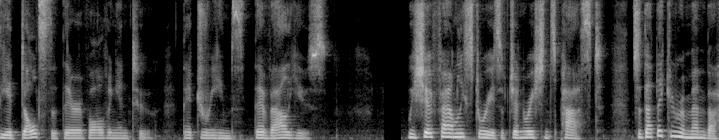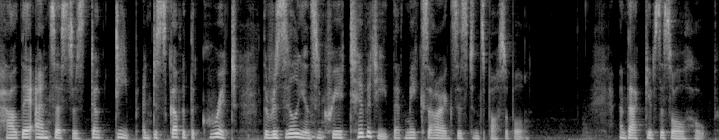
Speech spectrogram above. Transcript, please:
the adults that they're evolving into, their dreams, their values. We share family stories of generations past so that they can remember how their ancestors dug deep and discovered the grit, the resilience, and creativity that makes our existence possible. And that gives us all hope.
